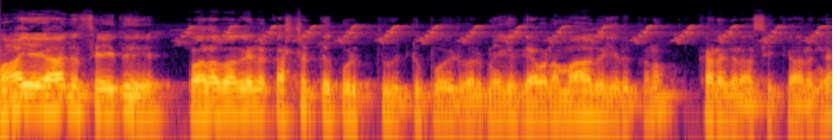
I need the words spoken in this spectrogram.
மாயையாக செய்து பல வகையில் கஷ்டத்தை கொடுத்து விட்டு போயிடுவார். மிக கவனமாக இருக்கணும் கடகராசிக்காரங்க.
